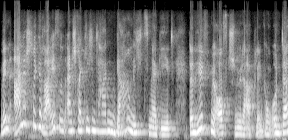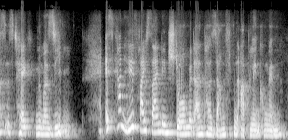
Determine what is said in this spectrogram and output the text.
Wenn alle Stricke reißen und an schrecklichen Tagen gar nichts mehr geht, dann hilft mir oft schnöde Ablenkung. Und das ist Hack Nummer 7. Es kann hilfreich sein, den Sturm mit ein paar sanften Ablenkungen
